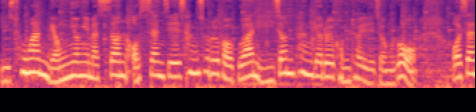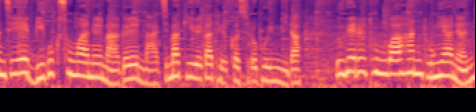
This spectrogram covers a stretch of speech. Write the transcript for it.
이 송환 명령에 맞선 어산지의 상소를 거부한 이전 판결을 검토할 예정으로 어산지의 미국 송환을 막을 마지막 기회가 될 것으로 보입니다. 의회를 통과한 동의안은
